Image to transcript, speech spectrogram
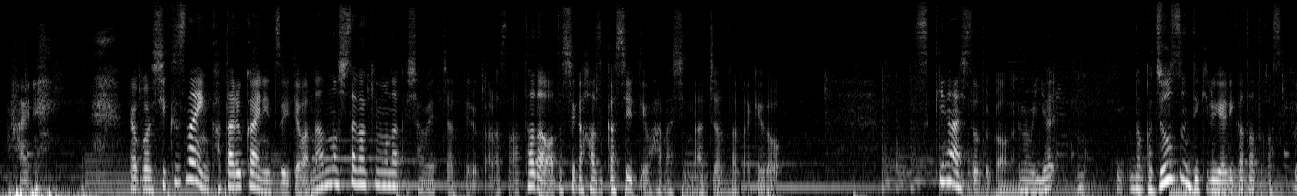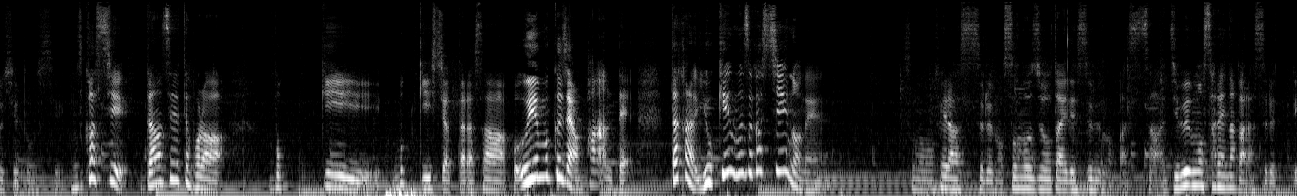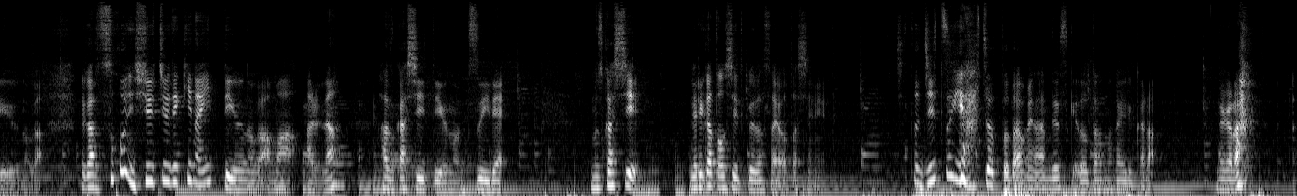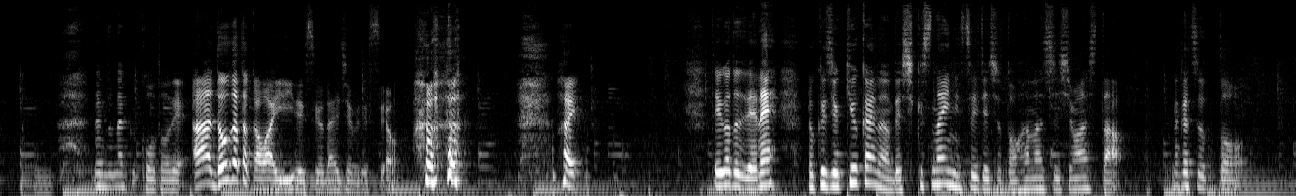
はい。やこれ69語る回については何の下書きもなく喋っちゃってるからさ。ただ私が恥ずかしいっていう話になっちゃったんだけど。好きな人とかやなんか上手にできるやり方とかすごい教えてほしい。難しい。男性ってほらボッキーボッキーしちゃったらさこう上向くじゃんパンって。だから余計難しいのね。そのフェラスするのその状態でするのがさ自分もされながらするっていうのがだからそこに集中できないっていうのがまああるな。恥ずかしいっていうのをついで。難しい。やり方教えてください私に。ちょっと実技はちょっとダメなんですけど旦那がいるから。だから なんとなく口頭でああ動画とかはいいですよ大丈夫ですよ。はい。ということでね69回なので69についてちょっとお話ししました。なんかちょっと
